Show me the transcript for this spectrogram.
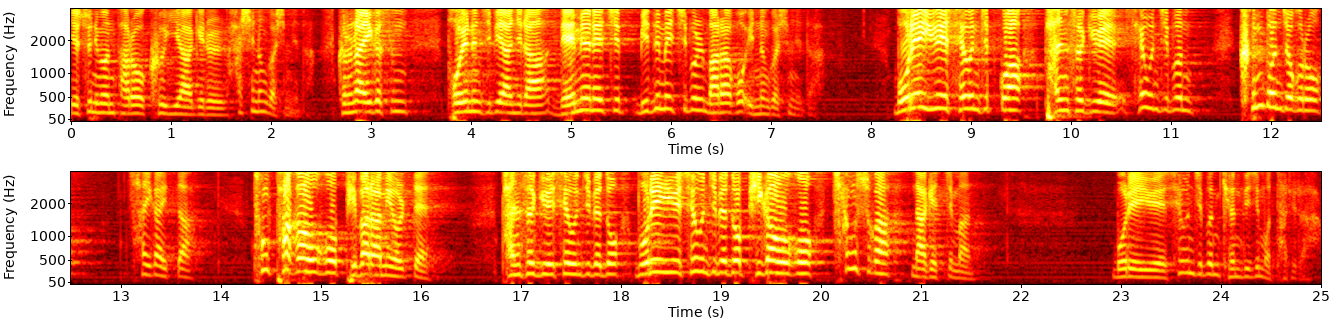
예수님은 바로 그 이야기를 하시는 것입니다. 그러나 이것은 보이는 집이 아니라 내면의 집, 믿음의 집을 말하고 있는 것입니다. 모래 위에 세운 집과 반석 위에 세운 집은 근본적으로 차이가 있다. 풍파가 오고 비바람이 올 때, 반석 위에 세운 집에도 모래 위에 세운 집에도 비가 오고 창수가 나겠지만 모래 위에 세운 집은 견디지 못하리라.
